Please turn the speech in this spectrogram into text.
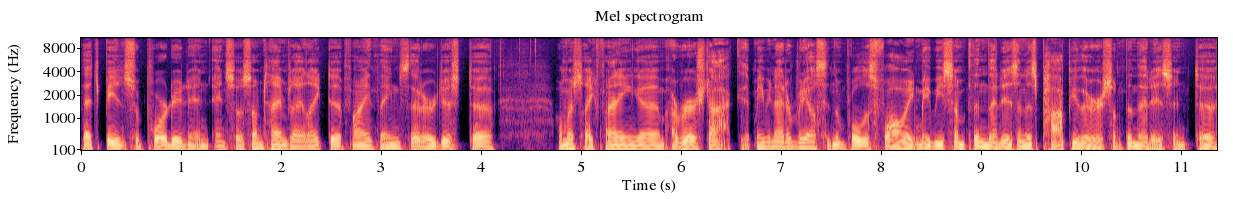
that's being supported. And, and so sometimes I like to find things that are just uh, almost like finding um, a rare stock that maybe not everybody else in the world is following. Maybe something that isn't as popular or something that isn't uh,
